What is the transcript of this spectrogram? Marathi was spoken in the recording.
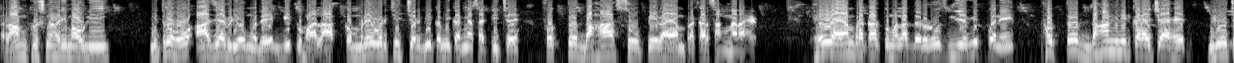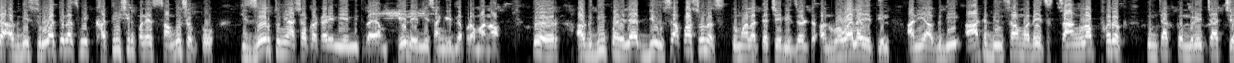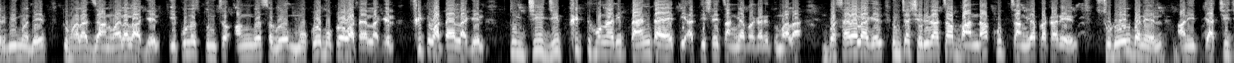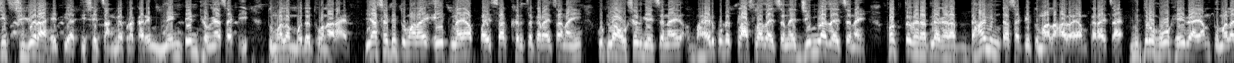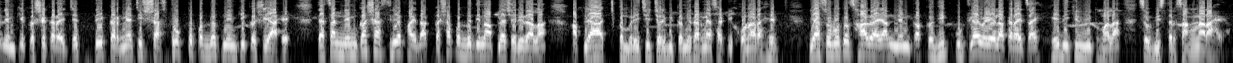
रामकृष्ण हरी माऊली. मित्र हो आज या व्हिडिओमध्ये मी तुम्हाला कमरेवरची चरबी कमी करण्यासाठीचे फक्त दहा सोपे व्यायाम प्रकार सांगणार आहे. हे व्यायाम प्रकार तुम्हाला दररोज नियमितपणे फक्त दहा मिनिट करायचे आहेत. व्हिडिओच्या अगदी सुरुवातीलाच मी खात्रीशीरपणे सांगू शकतो की जर तुम्ही अशा प्रकारे नियमित व्यायाम केले मी सांगितल्याप्रमाणे तर अगदी पहिल्या दिवसापासूनच तुम्हाला त्याचे रिझल्ट अनुभवायला येतील आणि अगदी आठ दिवसामध्येच चांगला फरक तुमच्या कमरेच्या चरबीमध्ये तुम्हाला जाणवायला लागेल. एकूणच तुमचं अंग सगळं मोकळं मोकळं वाटायला लागेल फिट वाटायला लागेल. तुमची जी फिट होणारी पॅन्ट आहे ती अतिशय चांगल्या प्रकारे तुम्हाला बसायला लागेल. तुमच्या शरीराचा बांधा खूप चांगल्या प्रकारे सुडोल बनेल आणि त्याची जी फिगर आहे ती अतिशय चांगल्या प्रकारे मेंटेन ठेवण्यासाठी तुम्हाला मदत होणार आहे. यासाठी तुम्हाला एक नया पैसा खर्च करायचा नाही कुठलं औषध घ्यायचं नाही बाहेर कुठं क्लासला जायचं नाही जिमला जायचं नाही. फक्त घरातल्या घरात दहा मिनिटासाठी तुम्हाला हा व्यायाम करायचा आहे. मित्र हो हे व्यायाम तुम्हाला नेमके कसे करायचे ते करण्याची शास्त्रोक्त पद्धत नेमकी कशी आहे त्याचा नेमका शास्त्रीय फायदा कशा पद्धतीनं आपल्या शरीराला आपल्या कमरेची चरबी कमी करण्यासाठी होणार आहे यासोबतच हा व्यायाम नेमका कधी कुठल्या वेळेला करायचा आहे हे देखील मी तुम्हाला सविस्तर सांगणार आहे.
